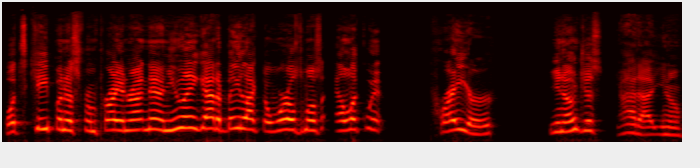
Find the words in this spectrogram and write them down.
What's keeping us from praying right now? And you ain't got to be like the world's most eloquent prayer. You know, just, God, I, you know,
